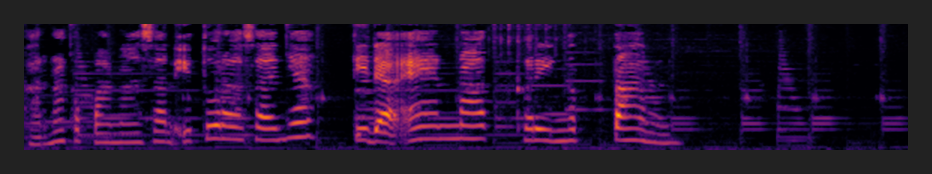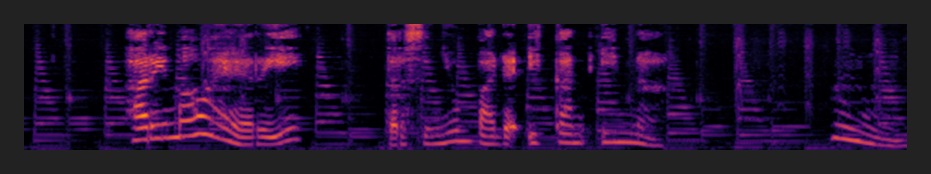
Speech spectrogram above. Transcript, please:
Karena kepanasan itu rasanya tidak enak, keringetan. Harimau Harry tersenyum pada ikan ina. Hmm,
